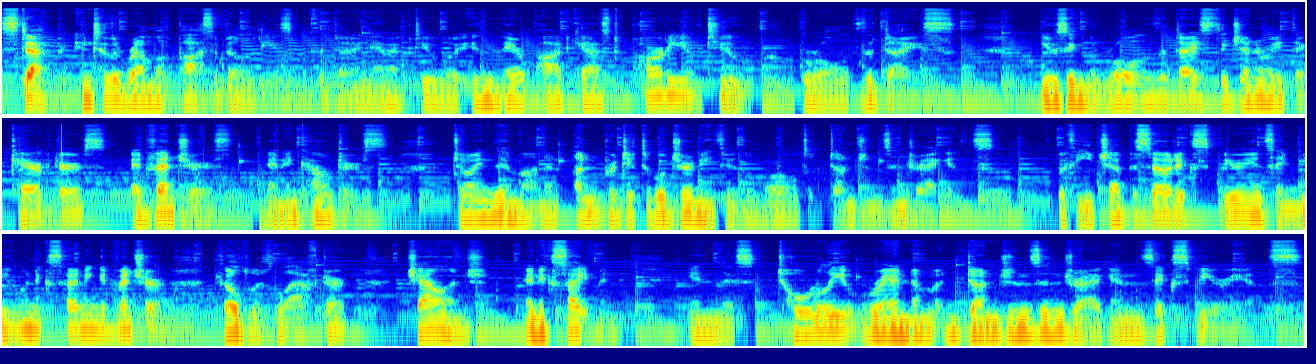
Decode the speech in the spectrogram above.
Step into the realm of possibilities with the dynamic duo in their podcast Party of Two Roll of the Dice, using the roll of the dice to generate their characters, adventures, and encounters. Join them on an unpredictable journey through the world of Dungeons and Dragons. With each episode, experience a new and exciting adventure filled with laughter, challenge, and excitement in this totally random Dungeons and Dragons experience.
